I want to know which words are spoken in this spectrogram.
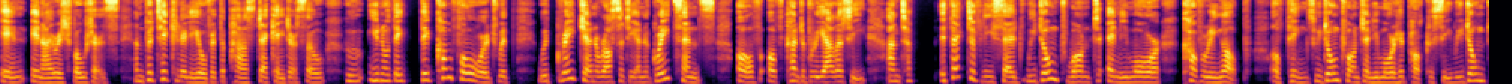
in, in Irish voters and particularly over the past decade or so who, you know, they, they've come forward with, with great generosity and a great sense of, of kind of reality and have effectively said, we don't want any more covering up of things. We don't want any more hypocrisy. We don't,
